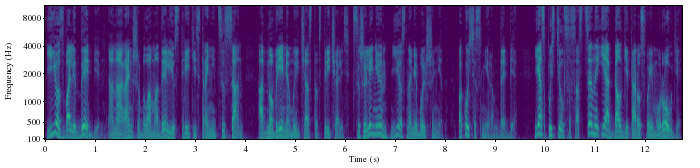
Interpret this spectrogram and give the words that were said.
Ее звали Дебби, она раньше была моделью с третьей страницы Сан. Одно время мы часто встречались. К сожалению, ее с нами больше нет. Покойся с миром, Дебби. Я спустился со сцены и отдал гитару своему Роуди.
